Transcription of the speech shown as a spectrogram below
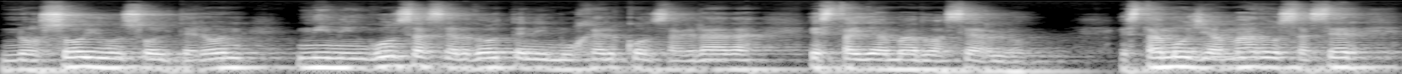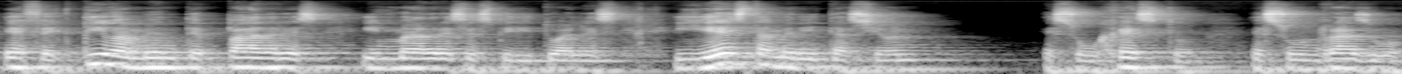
No soy un solterón, ni ningún sacerdote ni mujer consagrada está llamado a hacerlo. Estamos llamados a ser efectivamente padres y madres espirituales. Y esta meditación es un gesto, es un rasgo,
